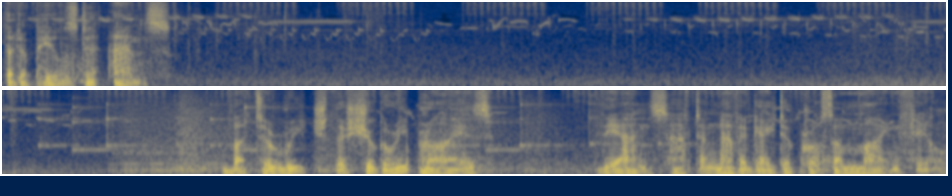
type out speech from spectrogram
that appeals to ants. But to reach the sugary prize, the ants have to navigate across a minefield.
